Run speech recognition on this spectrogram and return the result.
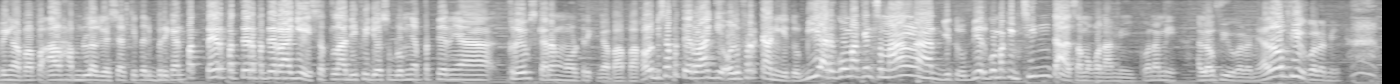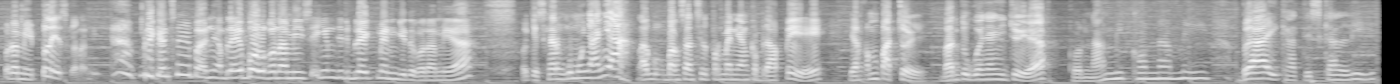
tapi nggak apa-apa, alhamdulillah guys ya kita diberikan petir, petir, petir lagi. Setelah di video sebelumnya petirnya Cruyff, sekarang Modric nggak apa-apa. Kalau bisa petir lagi Oliver Kahn gitu, biar gue makin semangat gitu, biar gue makin cinta sama Konami. Konami, I love you Konami, I love you Konami. Konami, please Konami, berikan saya banyak playball Konami. Saya ingin menjadi Blackman gitu Konami ya. Oke, sekarang gue mau nyanyi ah lagu kebangsaan Silverman yang keberapa? Ya? Yang keempat coy. Bantu gue nyanyi cuy ya. Konami, Konami, baik hati sekali.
